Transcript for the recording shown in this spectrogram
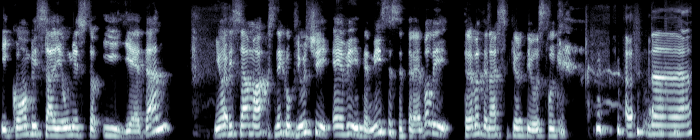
i kombis ali je umjesto i1 i oni samo ako se neko uključi, e vidite, niste se trebali, trebate naše security usluge. Da, da, da.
